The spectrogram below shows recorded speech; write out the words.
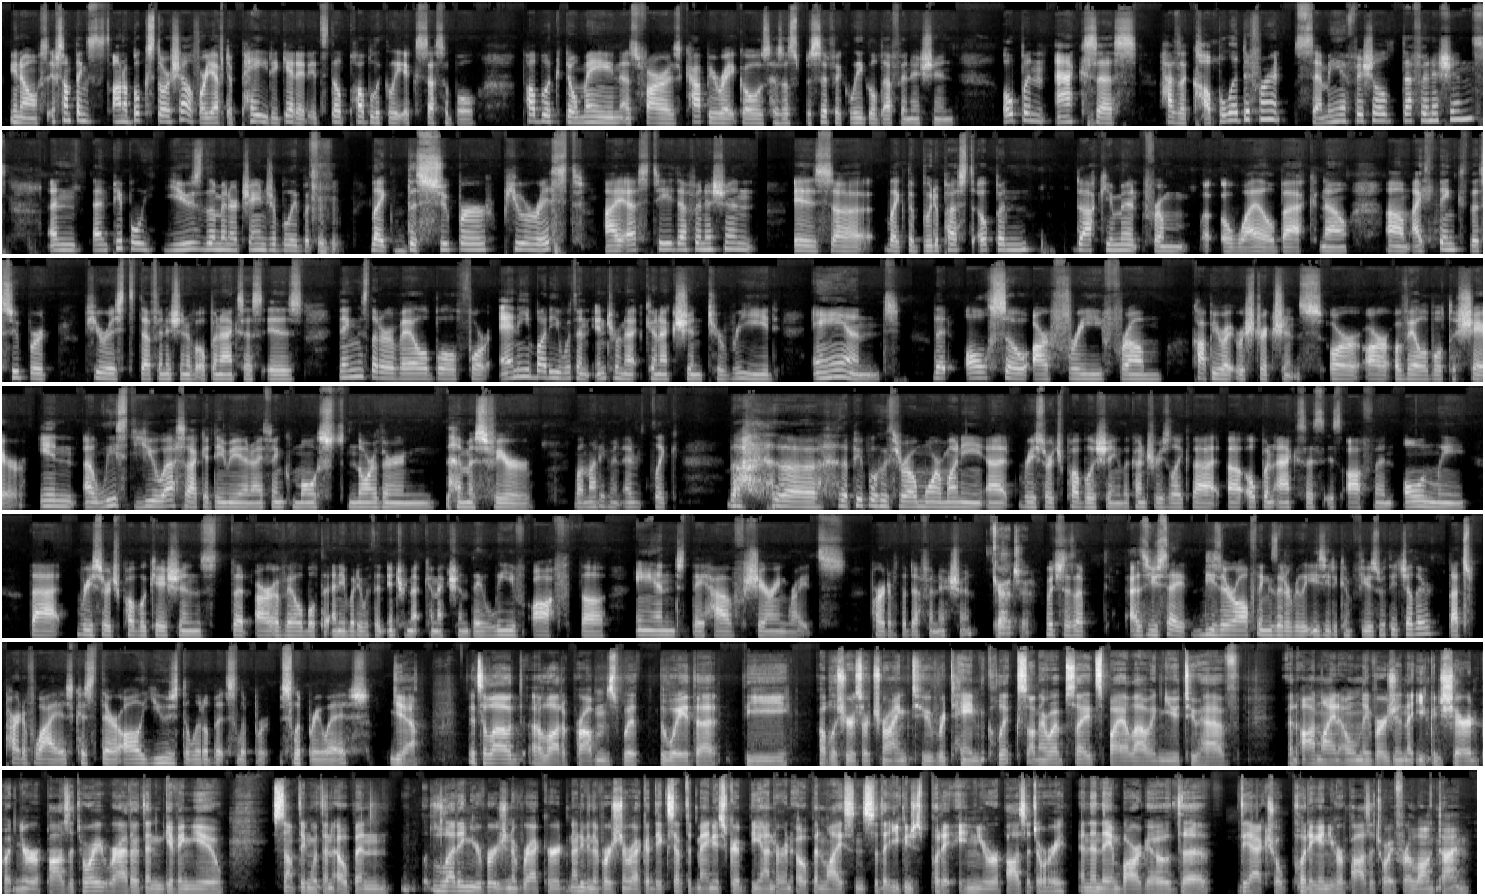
you know, if something's on a bookstore shelf or you have to pay to get it, it's still publicly accessible. Public domain, as far as copyright goes, has a specific legal definition. Open access has a couple of different semi-official definitions and and people use them interchangeably but like the super purist ist definition is uh, like the budapest open document from a, a while back now um, i think the super purist definition of open access is things that are available for anybody with an internet connection to read and that also are free from copyright restrictions or are available to share. In at least US academia, and I think most Northern Hemisphere, well, not even like the, the, the people who throw more money at research publishing, the countries like that, uh, open access is often only that research publications that are available to anybody with an internet connection, they leave off the and they have sharing rights part of the definition. Gotcha. Which is a as you say, these are all things that are really easy to confuse with each other. That's part of why is because they're all used a little bit slippery, slippery ways. Yeah, it's allowed a lot of problems with the way that the publishers are trying to retain clicks on their websites by allowing you to have an online only version that you can share and put in your repository rather than giving you something with an open, letting your version of record, not even the version of record, the accepted manuscript be under an open license so that you can just put it in your repository. And then they embargo the the actual putting in your repository for a long time.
